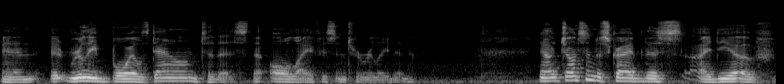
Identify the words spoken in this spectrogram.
And it really boils down to this that all life is interrelated. Now, Johnson described this idea of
